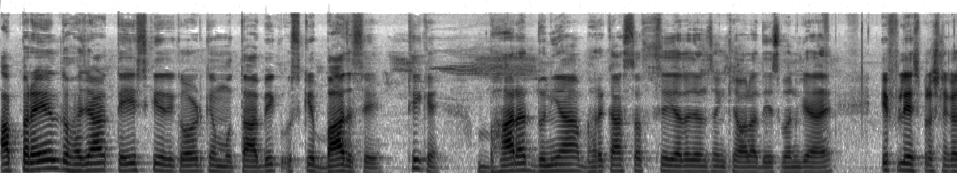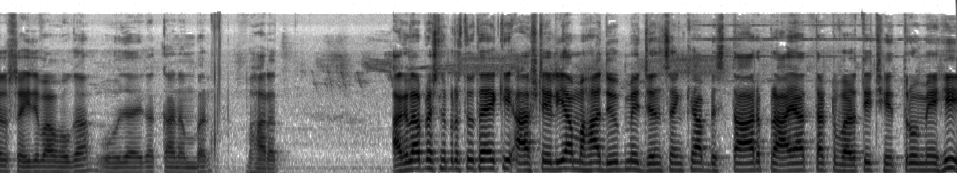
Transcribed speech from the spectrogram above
अप्रैल 2023 के रिकॉर्ड के मुताबिक उसके बाद से, ठीक है, भारत दुनिया भर का सबसे ज़्यादा जनसंख्या वाला देश बन गया है। इसलिए इस प्रश्न का जो सही जवाब होगा, वो हो जाएगा का नंबर भारत। अगला प्रश्न प्रस्तुत है कि ऑस्ट्रेलिया महाद्वीप में जनसंख्या विस्तार प्राय तटवर्ती क्षेत्रों में ही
